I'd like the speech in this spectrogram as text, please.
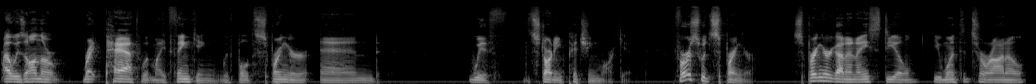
I was on the right path with my thinking with both Springer and with the starting pitching market. First with Springer. Springer got a nice deal. He went to Toronto.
